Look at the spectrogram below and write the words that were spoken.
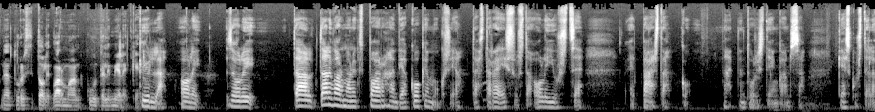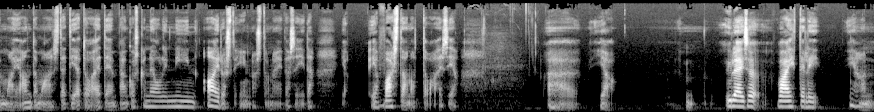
nämä turistit oli? Varmaan kuunteli mielenkiintoista. Kyllä, oli. Se oli tämä oli varmaan yksi parhaimpia kokemuksia tästä reissusta, oli just se, että päästä näiden turistien kanssa keskustelemaan ja antamaan sitä tietoa eteenpäin, koska ne oli niin aidosti innostuneita siitä ja, ja vastaanottavaisia. Ää, ja yleisö vaihteli ihan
